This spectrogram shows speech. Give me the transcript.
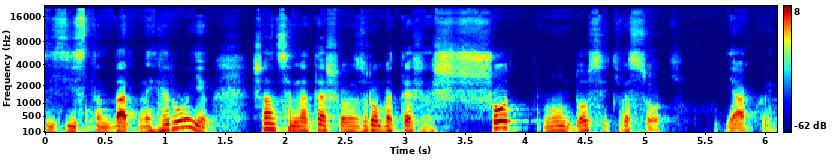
зі стандартних героїв, шанси на те, що ви зробите шот, ну, досить високі. Дякую.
